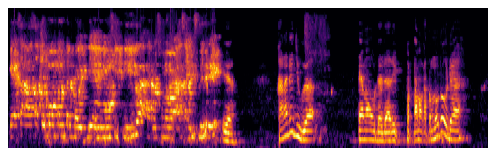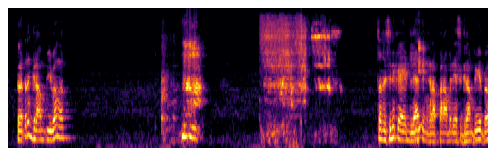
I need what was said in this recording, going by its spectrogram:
kayak salah satu momen terbaik di Animal City juga harus lo rasain sendiri Iya. Karena dia juga emang udah dari pertama ketemu tuh udah kelihatan grumpy banget. Hmm. Terus di sini kayak diliatin kenapa kenapa dia segrumpy itu.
